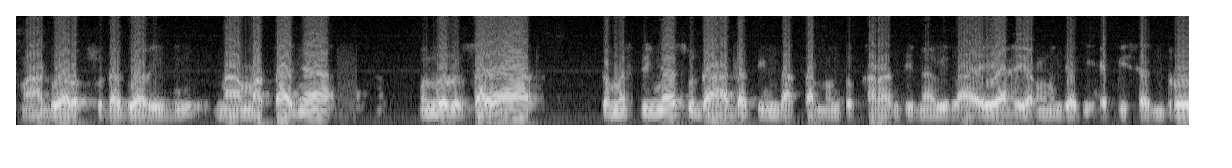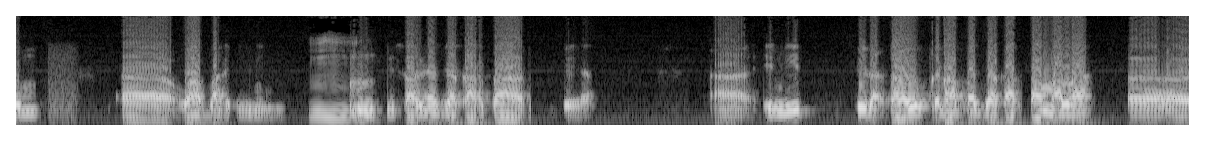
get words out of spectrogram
Nah, dua, sudah 2000. Nah, makanya menurut saya semestinya sudah ada tindakan untuk karantina wilayah yang menjadi epicentrum uh, wabah ini. Mm-hmm. Misalnya Jakarta, gitu ya. Uh, ini tidak tahu kenapa Jakarta malah uh,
